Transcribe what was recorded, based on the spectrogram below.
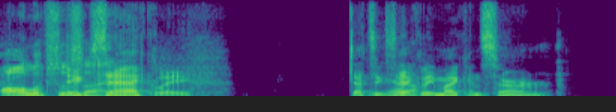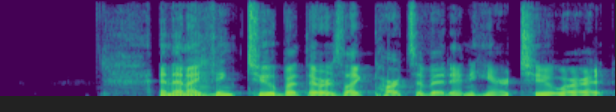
all of society. Exactly. That's Yeah. exactly my concern. And then I Mm. think too, but there was like parts of it in here too where it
